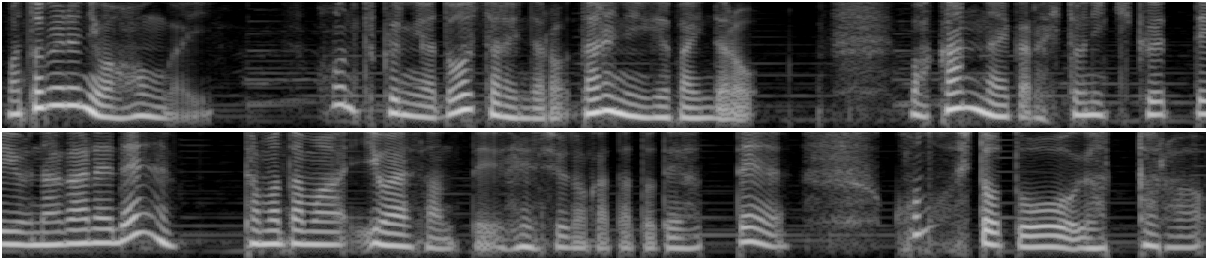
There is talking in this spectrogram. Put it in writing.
まとめるには本がいい本作るにはどうしたらいいんだろう？誰に言えばいいんだろう？分かんないから人に聞くっていう流れでたまたま岩屋さんっていう編集の方と出会ってこの人とやったら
